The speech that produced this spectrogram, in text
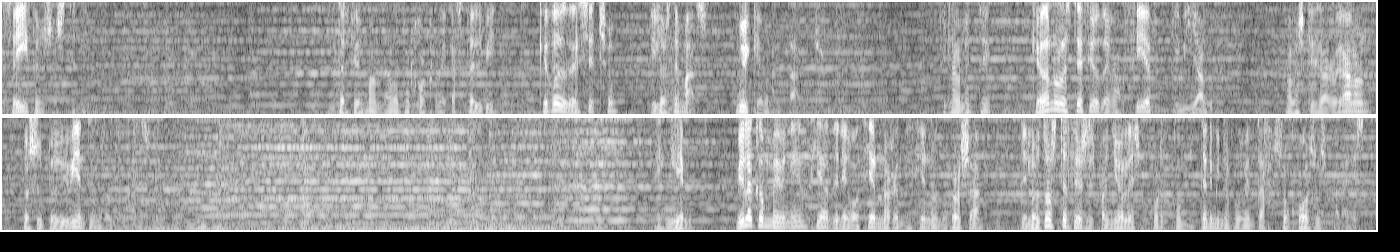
se hizo insostenible. Tercio mandado por Jorge de Castelvi quedó deshecho y los demás muy quebrantados. Finalmente, quedaron los tercios de García y Villalba, a los que se agregaron los supervivientes de los demás. Enghien vio la conveniencia de negociar una rendición honrosa de los dos tercios españoles por, con términos muy ventajosos para estos,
